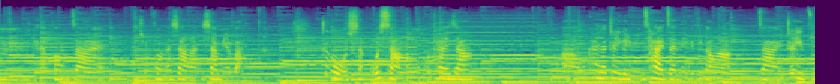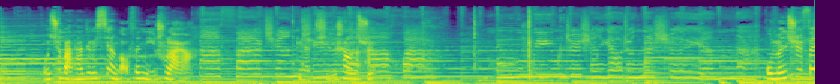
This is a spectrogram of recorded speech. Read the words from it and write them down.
嗯，给他放在，就放在下来下面吧。这个我想，我想我看一下，啊，我看一下这一个云彩在哪个地方啊？在这一组。我去把它这个线稿分离出来啊，给它提上去。我们去分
